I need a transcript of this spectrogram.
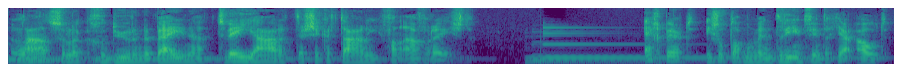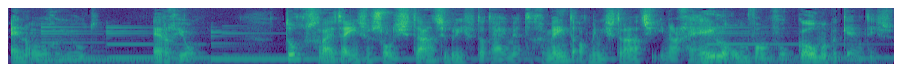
laatstelijk gedurende bijna twee jaren ter secretarie van Avereest. Egbert is op dat moment 23 jaar oud en ongehuwd. Erg jong. Toch schrijft hij in zijn sollicitatiebrief dat hij met de gemeenteadministratie in haar gehele omvang volkomen bekend is.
